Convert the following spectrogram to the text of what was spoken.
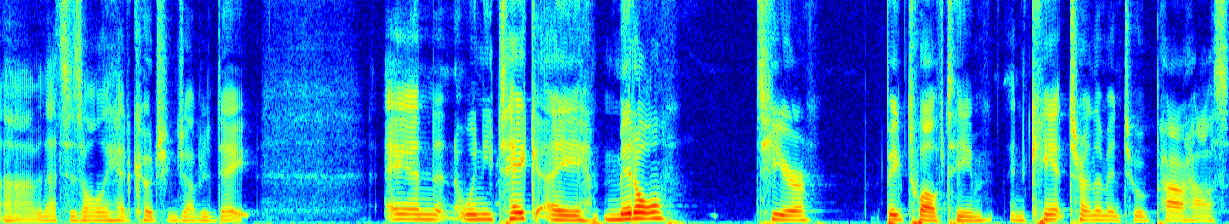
um, and that's his only head coaching job to date. And when you take a middle tier Big 12 team and can't turn them into a powerhouse,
